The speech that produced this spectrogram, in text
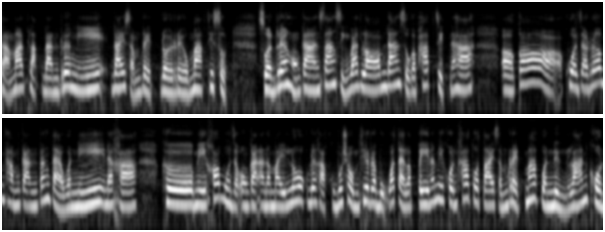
สามารถผลักดันเรื่องนี้ได้สำเร็จโดยเร็วมากที่สุด ส่วนเรื่องของการสร้างสิ่งแวดล้อมด้านสุขภาพจิตนะคะก็ควรจะเริ่มทำกันตั้งแต่วันนี้นะคะ คือมีข้อมูลจากองค์การอนามัยโลกด้วยค่ะ คุณผู้ชมที่ระบุว่าแต่ละปีนั้นมีคนฆ่าตัวตายสำเร็จมากกว่า 1 ล้านคน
